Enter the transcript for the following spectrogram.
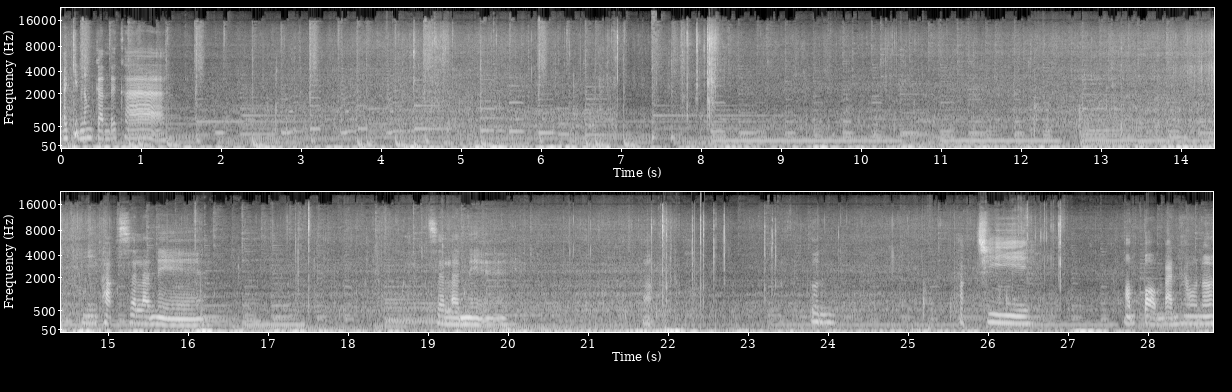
มากินน้ำกันด้วยค่ะมีผักสะระแหน่สะระแหน่ ผัก ต้นผักชีหอมปอมบานเฮาเนาะ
